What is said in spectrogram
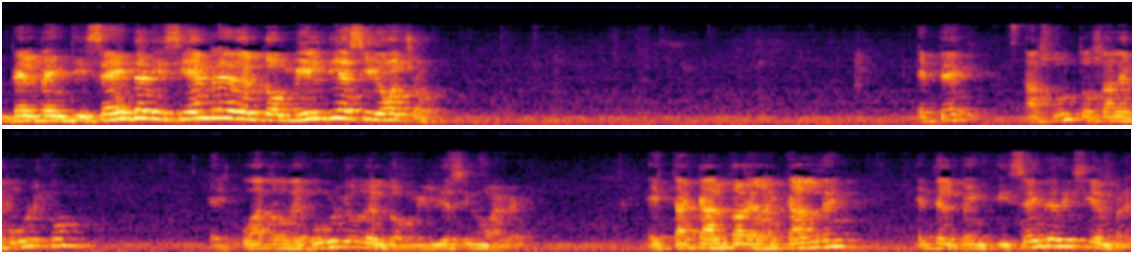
del 26 de diciembre del 2018, este asunto sale público el 4 de julio del 2019. Esta carta del alcalde es del 26 de diciembre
